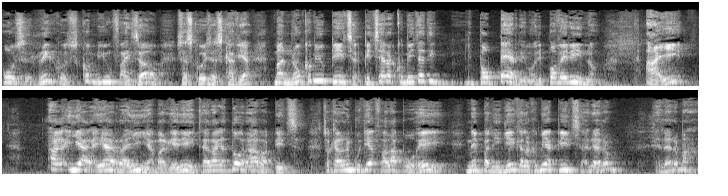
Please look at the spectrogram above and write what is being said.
Os ricos comiam fazão, essas coisas, caviar, mas não comiam pizza. Pizza era comida de, de paupérrimo, de poverino. Aí, a, e, a, e a rainha Margherita, ela adorava pizza. Só que ela não podia falar para o rei, nem para ninguém que ela comia pizza. Ela era, ela era uma,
